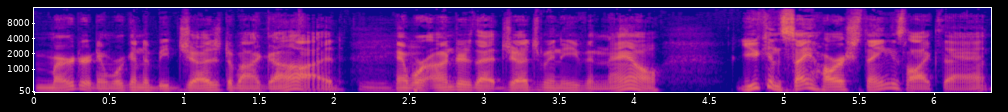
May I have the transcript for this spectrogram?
murdered, and we're going to be judged by God, and mm-hmm. we're under that judgment even now. You can say harsh things like that,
